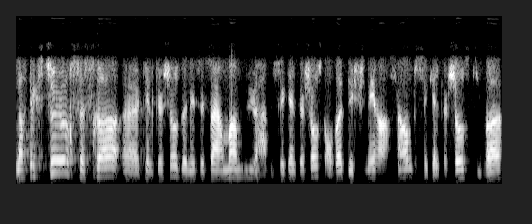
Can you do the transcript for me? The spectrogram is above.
Leur texture, ce sera euh, quelque chose de nécessairement muable. C'est quelque chose qu'on va définir ensemble, c'est quelque chose qui va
